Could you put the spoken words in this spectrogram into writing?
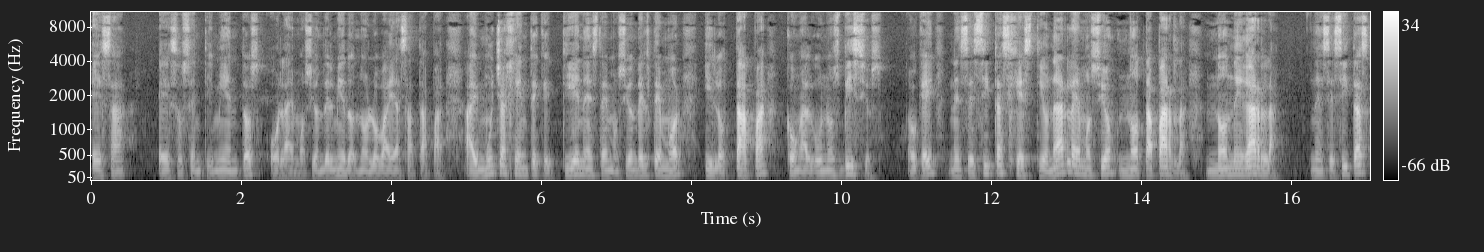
esa esos sentimientos o la emoción del miedo, no lo vayas a tapar. Hay mucha gente que tiene esta emoción del temor y lo tapa con algunos vicios. ¿Ok? Necesitas gestionar la emoción, no taparla, no negarla. Necesitas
